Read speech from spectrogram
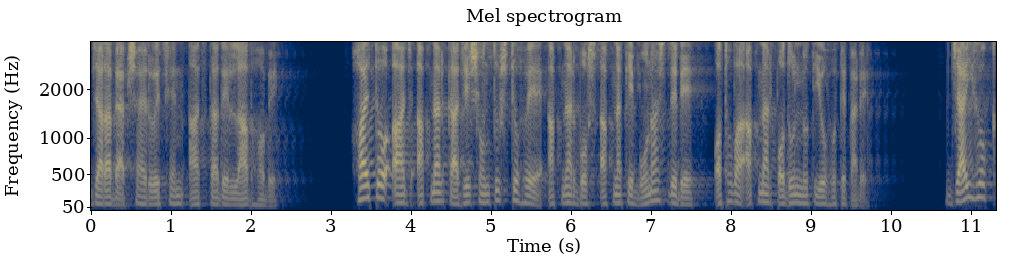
যারা ব্যবসায় রয়েছেন, আজ তাদের লাভ হবে। হয়তো আজ আপনার কাজে সন্তুষ্ট হয়ে আপনার বস আপনাকে বোনাস দেবে অথবা আপনার পদোন্নতিও হতে পারে। যাই হোক,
